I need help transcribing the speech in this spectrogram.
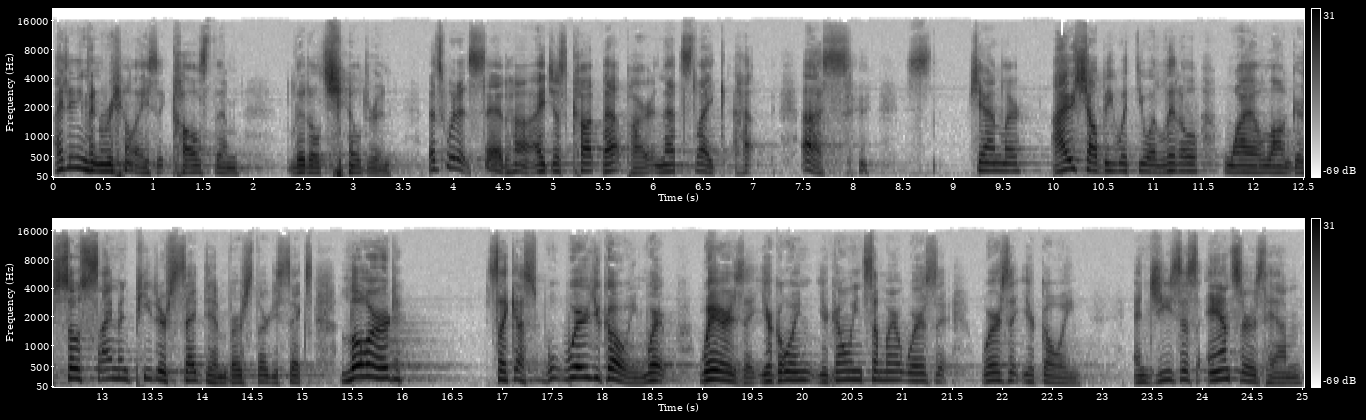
I didn't even realize it calls them little children. That's what it said, huh? I just caught that part, and that's like uh, us. Chandler, I shall be with you a little while longer. So Simon Peter said to him, verse 36, Lord, it's like us, where are you going? Where, where is it? You're going, you're going somewhere? Where is it? Where is it you're going? And Jesus answers him,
